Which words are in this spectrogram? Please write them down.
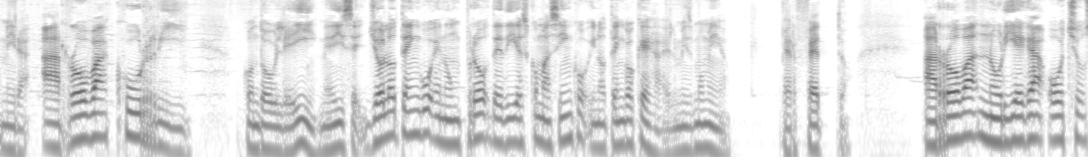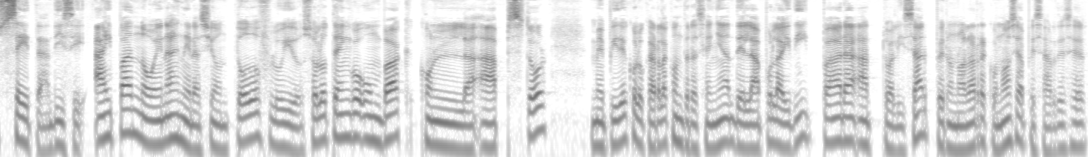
Mira, arroba curry con doble I. Me dice, yo lo tengo en un Pro de 10,5 y no tengo queja, el mismo mío. Perfecto. Arroba Noriega8Z dice iPad novena generación, todo fluido. Solo tengo un bug con la App Store. Me pide colocar la contraseña del Apple ID para actualizar, pero no la reconoce a pesar de ser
